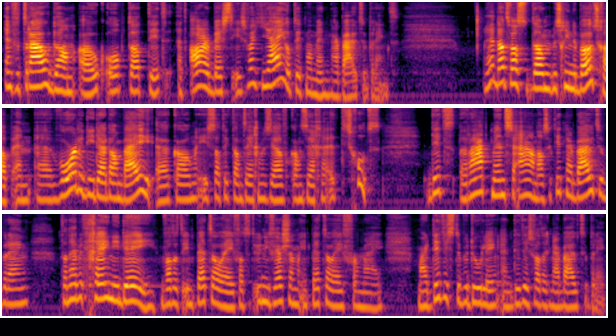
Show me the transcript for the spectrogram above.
En vertrouw dan ook op dat dit het allerbeste is wat jij op dit moment naar buiten brengt dat was dan misschien de boodschap. En uh, woorden die daar dan bij uh, komen, is dat ik dan tegen mezelf kan zeggen: Het is goed. Dit raakt mensen aan. Als ik dit naar buiten breng, dan heb ik geen idee wat het in petto heeft, wat het universum in petto heeft voor mij. Maar dit is de bedoeling en dit is wat ik naar buiten breng.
